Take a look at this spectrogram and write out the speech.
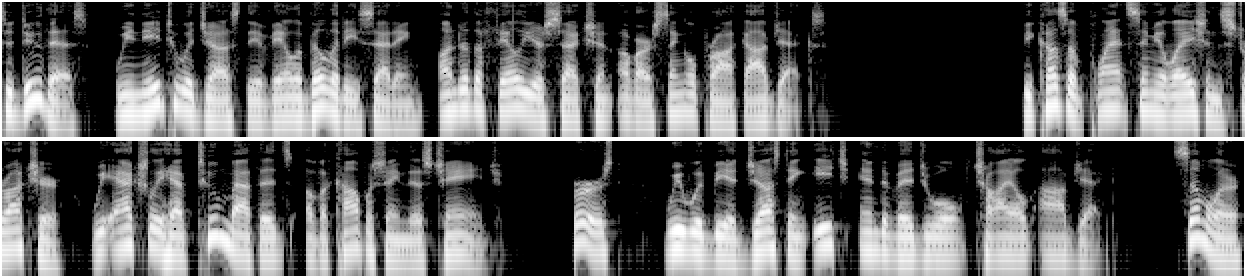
To do this, we need to adjust the availability setting under the failure section of our single proc objects. Because of plant simulation structure, we actually have two methods of accomplishing this change. First, we would be adjusting each individual child object, similar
